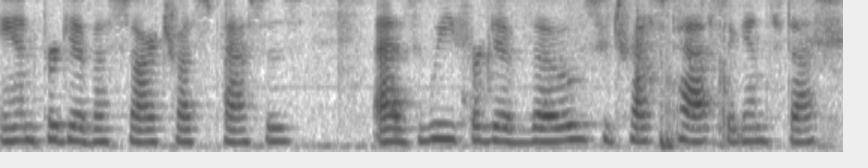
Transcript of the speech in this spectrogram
and forgive us our trespasses, as we forgive those who trespass against us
